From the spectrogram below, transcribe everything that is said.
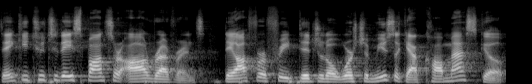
Thank you to today's sponsor, Awe and Reverence. They offer a free digital worship music app called Maskil.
